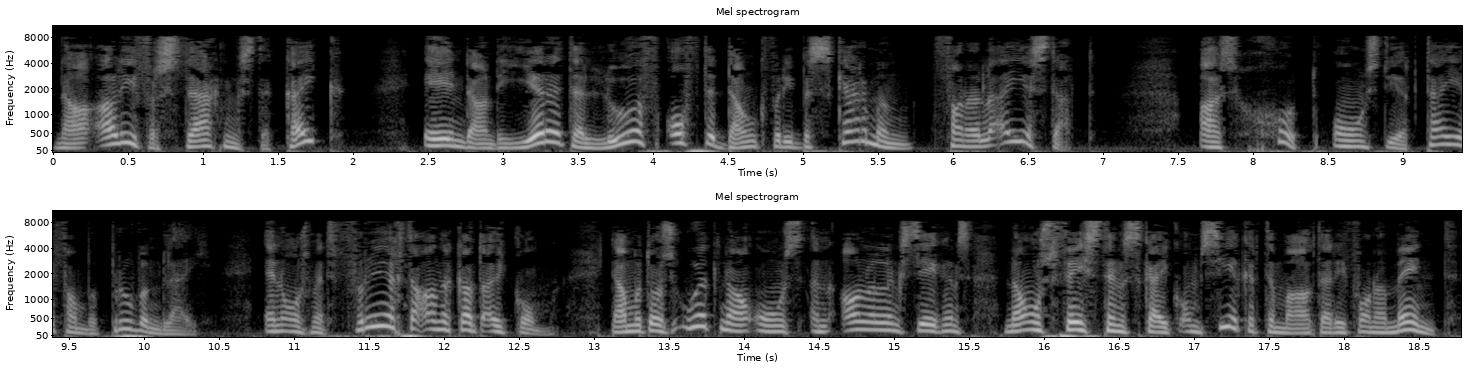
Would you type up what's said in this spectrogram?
na al die versterkings te kyk en dan die Here te loof of te dank vir die beskerming van hulle eie stad. As God ons deur tye van beproewing lei en ons met vreugde aan die ander kant uitkom, dan moet ons ook na ons in aanhalingstekens na ons vestings kyk om seker te maak dat die fondament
